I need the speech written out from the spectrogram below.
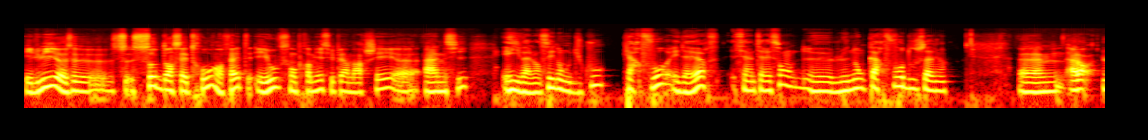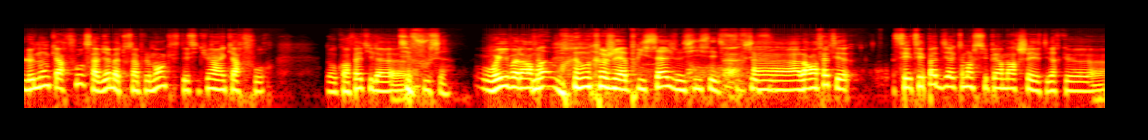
Et lui euh, saute dans cette roue, en fait, et ouvre son premier supermarché euh, à Annecy. Et il va lancer donc du coup Carrefour. Et d'ailleurs, c'est intéressant, euh, le nom Carrefour, d'où ça vient? Alors, le nom Carrefour, ça vient bah, tout simplement que c'était situé à un carrefour. Donc en fait, il a... C'est fou ça. Oui, voilà. moi, quand j'ai appris ça, je me suis dit, c'est fou. alors en fait, c'est pas directement le supermarché. C'est-à-dire que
